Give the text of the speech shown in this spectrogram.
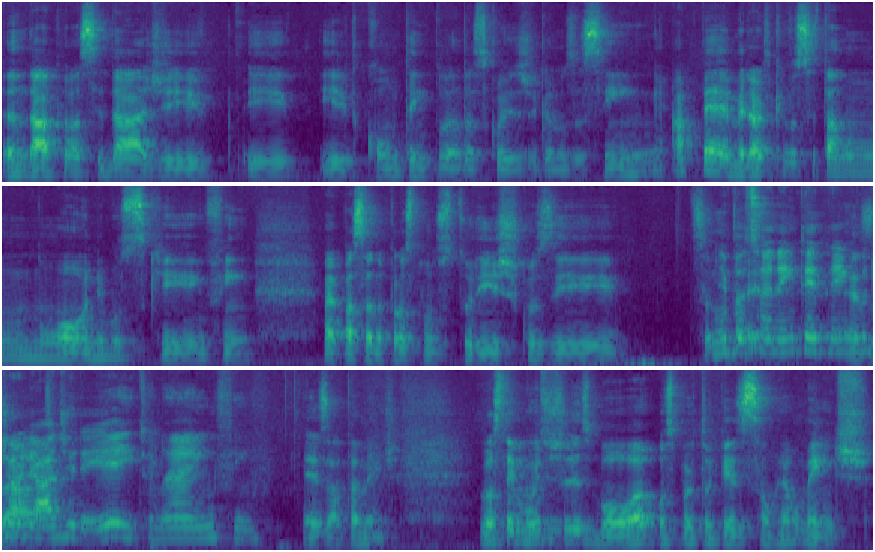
andar pela cidade e, e ir contemplando as coisas, digamos assim, a pé. Melhor do que você tá num, num ônibus que, enfim, vai passando pelos pontos turísticos e você não E tá- você nem tem tempo de Exato. olhar direito, né? Enfim. Exatamente. Gostei muito de Lisboa. Os portugueses são realmente.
